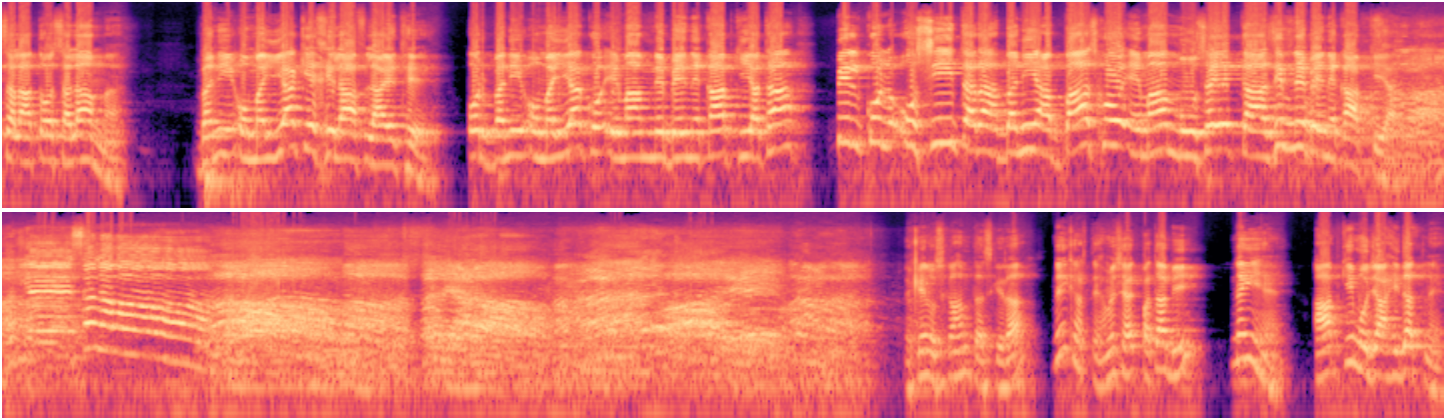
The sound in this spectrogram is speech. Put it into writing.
सलाम बनी उमैया के खिलाफ लाए थे और बनी उमैया को इमाम ने बेनकाब किया था, बिल्कुल उसी तरह बनी अब्बास को इमाम मूसा काजिम ने बेनकाब किया। लेकिन उसका हम तस्करा नहीं करते, हमें शायद पता भी नहीं है। आपकी मुजाहिदत ने,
